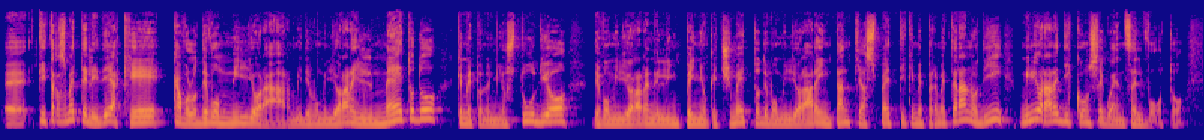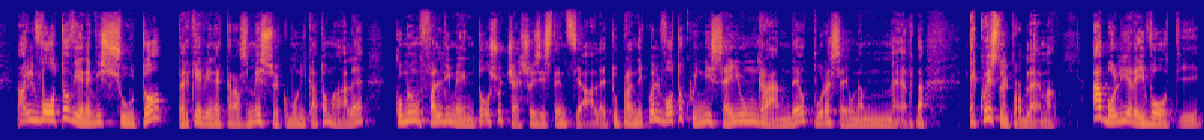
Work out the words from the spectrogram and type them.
eh, ti trasmette l'idea che, cavolo, devo migliorarmi, devo migliorare il metodo che metto nel mio studio, devo migliorare nell'impegno che ci metto, devo migliorare in tanti aspetti che mi permetteranno di migliorare di conseguenza il voto. No, il voto viene vissuto, perché viene trasmesso e comunicato male, come un fallimento o successo esistenziale. Tu prendi quel voto, quindi sei un grande oppure sei una merda. E questo è il problema. Abolire i voti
